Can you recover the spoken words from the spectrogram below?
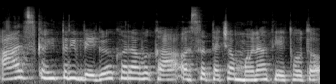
आज काहीतरी वेगळं करावं का असं त्याच्या मनात येत होतं.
